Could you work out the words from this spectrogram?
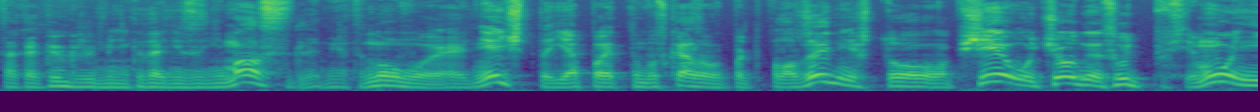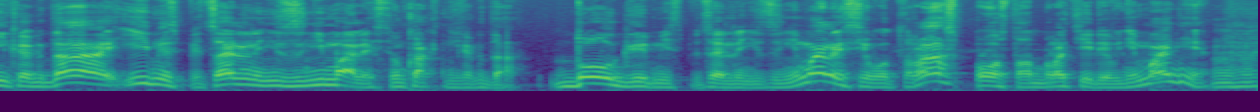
так как играми никогда не занимался, для меня это новое нечто, я поэтому высказываю предположение, что вообще ученые, судя по всему, никогда ими специально не занимались. Ну как никогда? Долго ими специально не занимались, и вот раз просто обратили внимание, угу.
